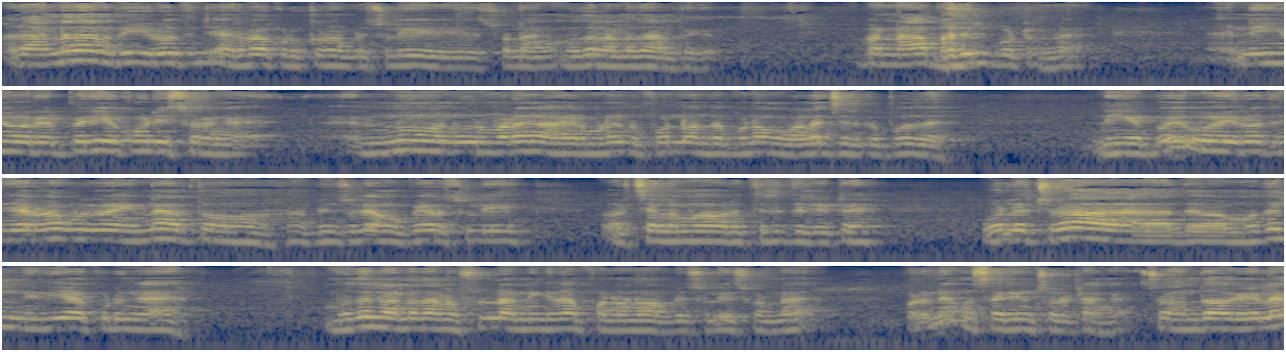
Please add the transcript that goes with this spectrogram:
அது அன்னதானத்துக்கு இருபத்தஞ்சாயிரம் ரூபாய் கொடுக்குறோம் அப்படின்னு சொல்லி சொன்னாங்க. முதல் அன்னதானத்துக்கு. அப்போ நான் பதில் போட்டிருந்தேன். நீங்கள் ஒரு பெரிய கோடீஸ்வரங்க. இன்னும் நூறு மடங்கு ஆயிரம் மடங்கு இந்த பொண்ணு வந்த பொண்ணு அவங்க வளைச்சிருக்க போது நீங்கள் போய் ஒரு இருபத்தஞ்சாயிரம் ரூபாய் கொடுக்குறேன் என்ன அர்த்தம் அப்படின்னு சொல்லி அவங்க பேரை சொல்லி ஒரு செல்லமாக ஒரு திரு திருட்டு ஒரு லட்ச ரூபா அது முதல் நிதியாக கொடுங்க. முதல் அன்னதானம் ஃபுல்லாக நீங்கள் தான் பண்ணணும் அப்படின்னு சொல்லி சொன்னேன். உடனே அவங்க சரின்னு சொல்லிட்டாங்க. ஸோ அந்த வகையில்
